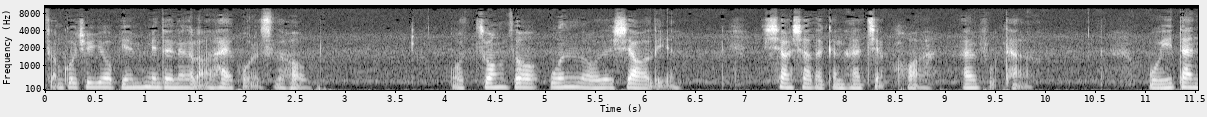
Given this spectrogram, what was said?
转过去右边面对那个老太婆的时候，我装作温柔的笑脸，笑笑的跟她讲话，安抚她。我一旦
